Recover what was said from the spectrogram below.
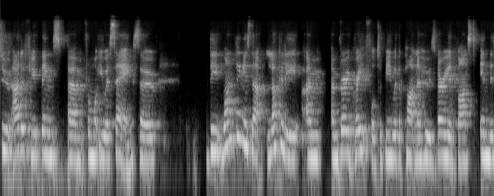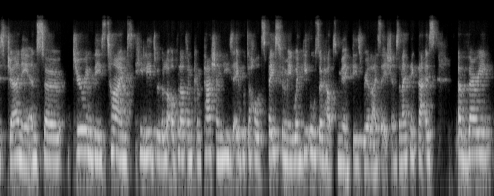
to add a few things um, from what you were saying. So the one thing is that luckily I'm I'm very grateful to be with a partner who is very advanced in this journey. And so during these times, he leads with a lot of love and compassion. He's able to hold space for me when he also helps me make these realizations. And I think that is a very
